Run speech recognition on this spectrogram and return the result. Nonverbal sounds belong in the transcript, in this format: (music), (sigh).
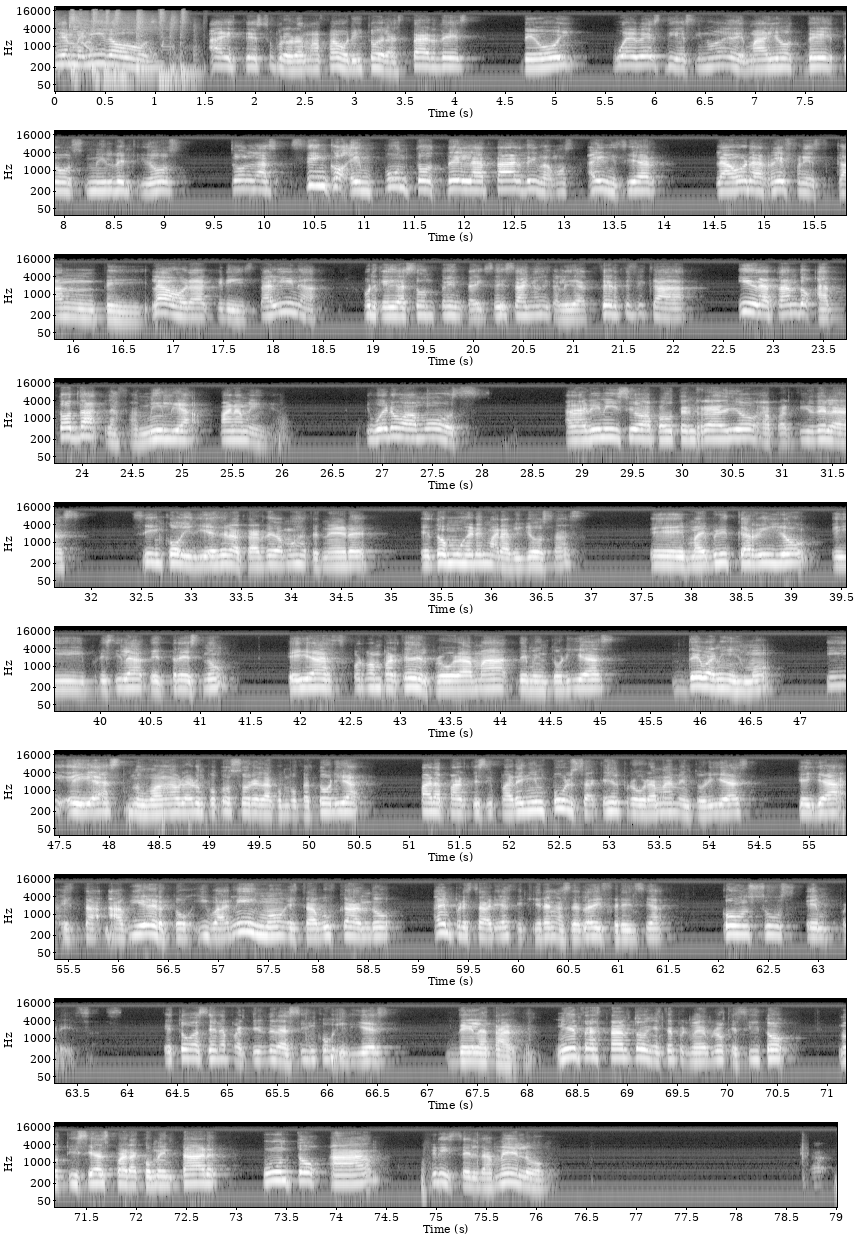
Bienvenidos a este su programa favorito de las tardes de hoy, jueves 19 de mayo de 2022. Son las 5 en punto de la tarde y vamos a iniciar la hora refrescante, la hora cristalina, porque ya son 36 años de calidad certificada, hidratando a toda la familia panameña. Y bueno, vamos a dar inicio a Pauta en Radio a partir de las 5 y 10 de la tarde. Vamos a tener eh, dos mujeres maravillosas, eh, Maybrit Carrillo y Priscila de Tresno. Ellas forman parte del programa de mentorías de banismo y ellas nos van a hablar un poco sobre la convocatoria para participar en Impulsa, que es el programa de mentorías que ya está abierto y Banismo está buscando a empresarias que quieran hacer la diferencia con sus empresas. Esto va a ser a partir de las 5 y 10 de la tarde. Mientras tanto, en este primer bloquecito, noticias para comentar junto a Griselda Melo.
